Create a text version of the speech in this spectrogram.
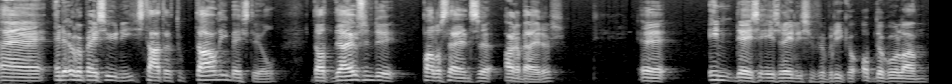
Uh, en de Europese Unie staat er totaal niet bij stil dat duizenden Palestijnse arbeiders uh, in deze Israëlische fabrieken op de Golan,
